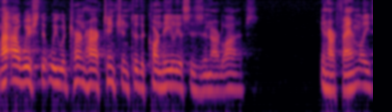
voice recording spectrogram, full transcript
I, I wish that we would turn our attention to the Corneliuses in our lives, in our families,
